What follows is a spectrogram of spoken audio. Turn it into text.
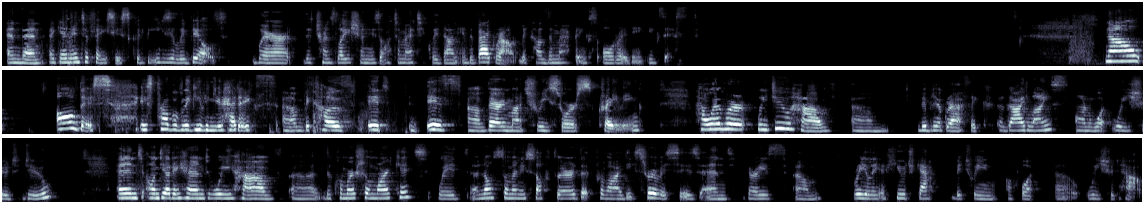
And then again, interfaces could be easily built where the translation is automatically done in the background because the mappings already exist. Now, all this is probably giving you headaches um, because it is uh, very much resource craving. However, we do have um, bibliographic guidelines on what we should do. And on the other hand, we have uh, the commercial market with uh, not so many software that provide these services. And there is um, really a huge gap between of what uh, we should have.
